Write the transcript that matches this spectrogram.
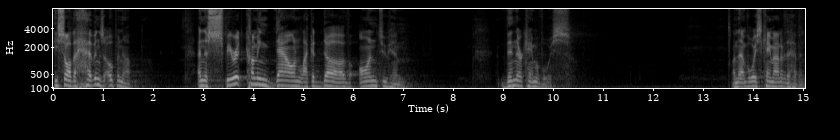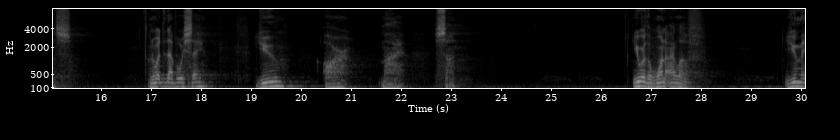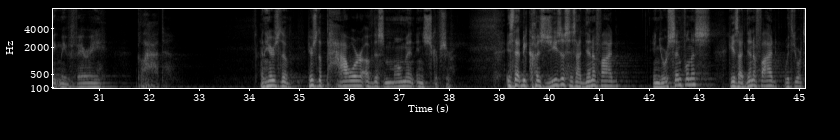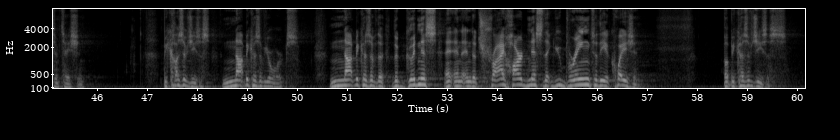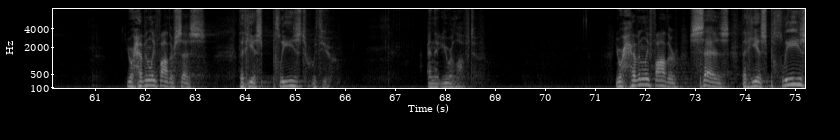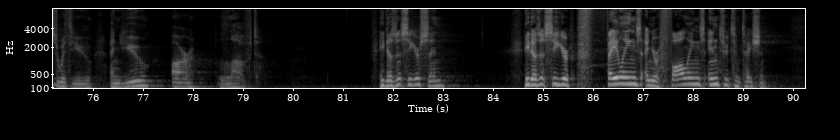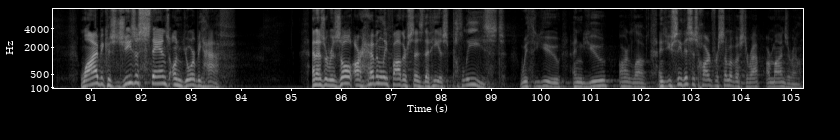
he saw the heavens open up and the Spirit coming down like a dove onto him. Then there came a voice. And that voice came out of the heavens. And what did that voice say? You are my son. You are the one I love. You make me very glad. And here's the, here's the power of this moment in Scripture is that because Jesus is identified in your sinfulness, he is identified with your temptation because of Jesus, not because of your works, not because of the, the goodness and, and, and the try hardness that you bring to the equation, but because of Jesus. Your heavenly Father says that He is pleased with you and that you are loved. Your heavenly Father says that He is pleased with you and you are loved. He doesn't see your sin. He doesn't see your failings and your fallings into temptation. Why? Because Jesus stands on your behalf. And as a result, our Heavenly Father says that He is pleased with you and you are loved. And you see, this is hard for some of us to wrap our minds around.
